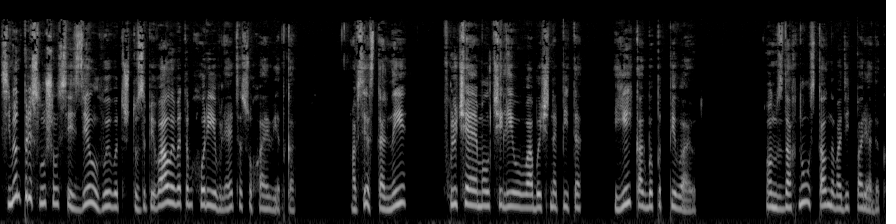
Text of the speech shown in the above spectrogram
Семен прислушался и сделал вывод, что запевалой в этом хоре является сухая ветка. А все остальные, включая молчаливого обычно Пита, ей как бы подпевают. Он вздохнул и стал наводить порядок.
